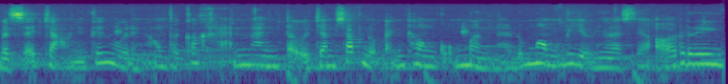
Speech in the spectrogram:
mình sẽ chọn những cái người đàn ông phải có khả năng tự chăm sóc được bản thân của mình này đúng không? Ví dụ như là sẽ ở riêng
